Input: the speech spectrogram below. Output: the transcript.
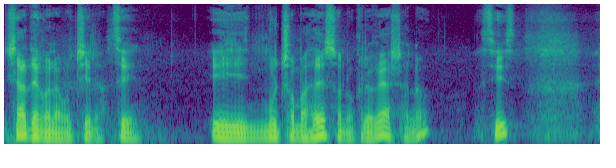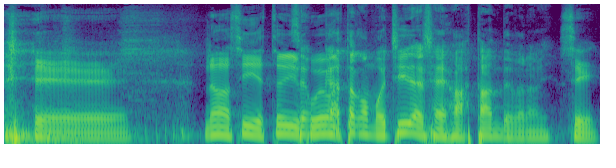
Ya tengo la mochila, sí. Y mucho más de eso no creo que haya, ¿no? ¿Decís? Eh, no, sí, estoy un jugué gasto con mochila ya es bastante para mí. Sí,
